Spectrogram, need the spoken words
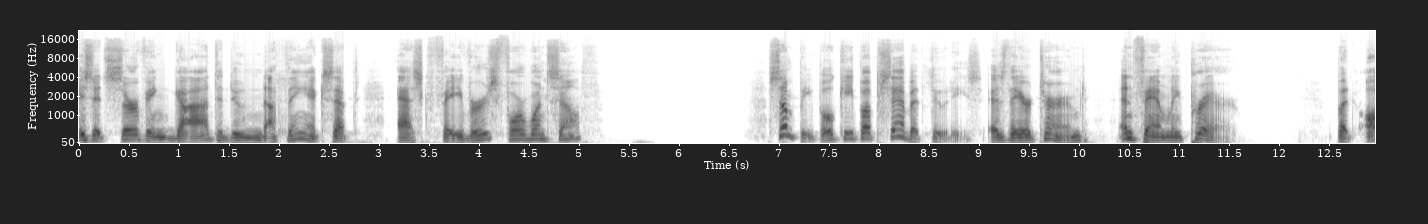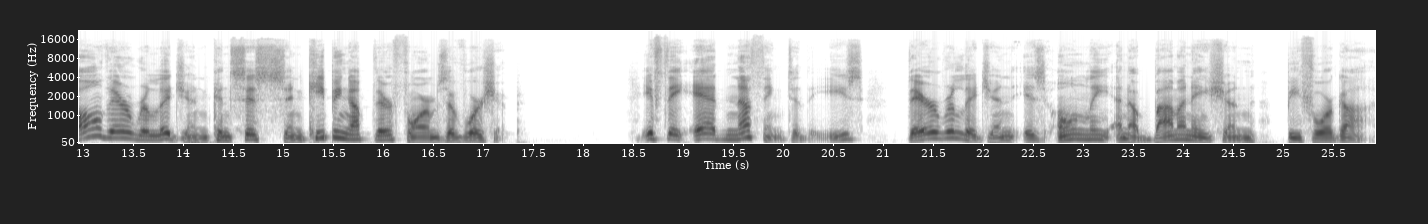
Is it serving God to do nothing except ask favors for oneself? Some people keep up Sabbath duties, as they are termed, and family prayer. But all their religion consists in keeping up their forms of worship. If they add nothing to these, their religion is only an abomination before God.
